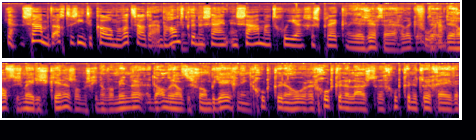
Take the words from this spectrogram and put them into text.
ja, samen erachter zien te komen. Wat zou er aan de hand kunnen zijn? En samen het goede gesprek maar Jij zegt eigenlijk, de, de, helft is medische kennis, of misschien nog wel minder. De andere helft is gewoon bejegening. Goed kunnen horen, goed kunnen luisteren, goed kunnen teruggeven.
